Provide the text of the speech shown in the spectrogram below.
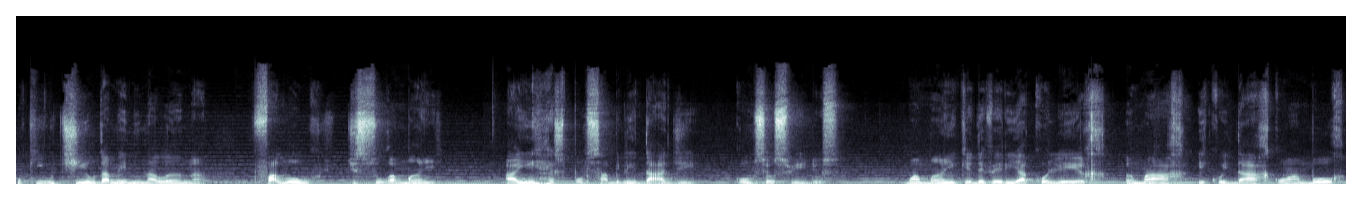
o que o tio da menina Lana falou de sua mãe, a irresponsabilidade com seus filhos. Uma mãe que deveria acolher, amar e cuidar com amor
